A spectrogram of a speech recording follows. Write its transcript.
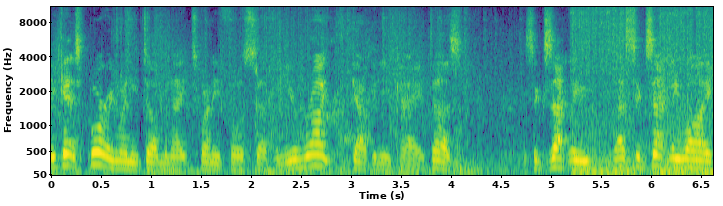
It gets boring when you dominate 24/7. You're right, Gavin UK. It does. That's exactly. That's exactly why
